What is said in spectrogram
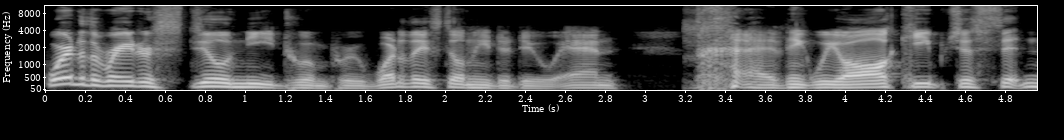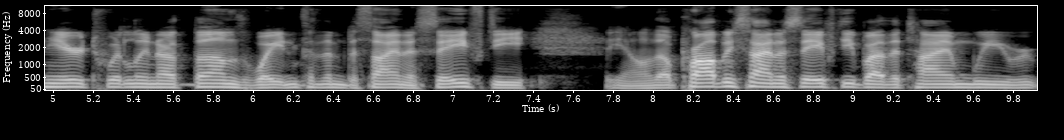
where do the Raiders still need to improve? What do they still need to do? And I think we all keep just sitting here twiddling our thumbs, waiting for them to sign a safety. You know, they'll probably sign a safety by the time we re-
